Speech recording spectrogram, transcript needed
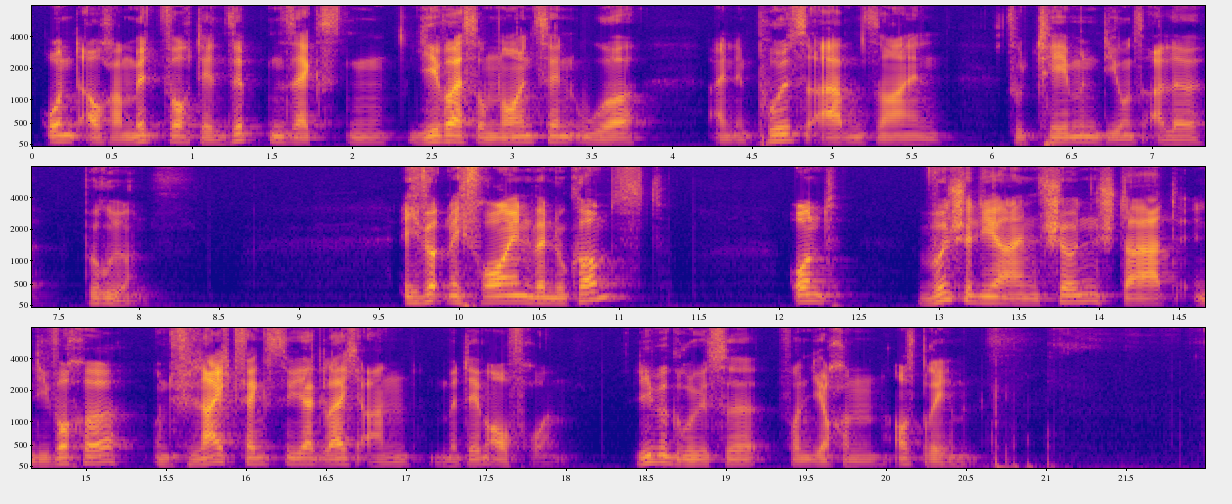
und auch am Mittwoch, den 7.6. jeweils um 19 Uhr ein Impulsabend sein zu Themen, die uns alle berühren. Ich würde mich freuen, wenn du kommst und wünsche dir einen schönen Start in die Woche und vielleicht fängst du ja gleich an mit dem Aufräumen. Liebe Grüße von Jochen aus Bremen.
